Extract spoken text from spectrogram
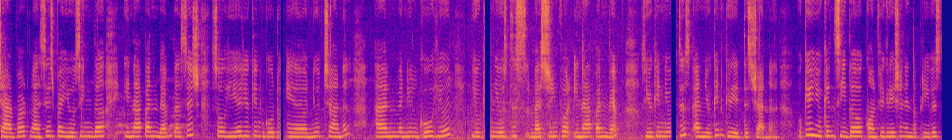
chatbot message by using the in-app and web message. So here you can go to uh, new channel and when you'll go here you can use this messaging for in-app and web. So you can use this and you can create this channel. Okay you can see the configuration in the previous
